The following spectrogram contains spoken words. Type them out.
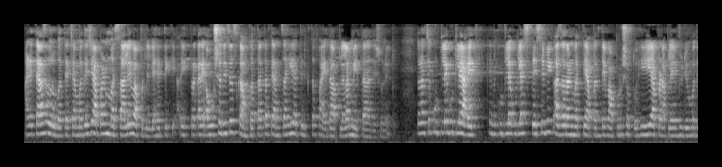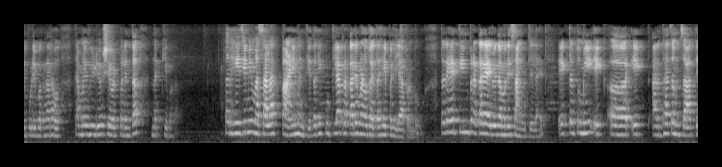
आणि त्याचबरोबर त्याच्यामध्ये जे आपण मसाले वापरलेले आहेत ते एक प्रकारे औषधीचंच काम करतात तर त्यांचाही अतिरिक्त फायदा आपल्याला मिळताना दिसून येतो. तर असे कुठले कुठले आहेत की कुठल्या कुठल्या स्पेसिफिक आजारांवरती आपण ते वापरू शकतो हेही आपण आपल्या व्हिडिओमध्ये पुढे बघणार आहोत. त्यामुळे व्हिडिओ शेवटपर्यंत नक्की बघा. तर हे जे मी मसाला पाणी म्हणते तर हे कुठल्या प्रकारे बनवता येतं हे पहिले आपण बघू. तर हे तीन प्रकारे आयुर्वेदामध्ये सांगितलेले आहेत. एक तर तुम्ही एक एक अर्धा चमचा ते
